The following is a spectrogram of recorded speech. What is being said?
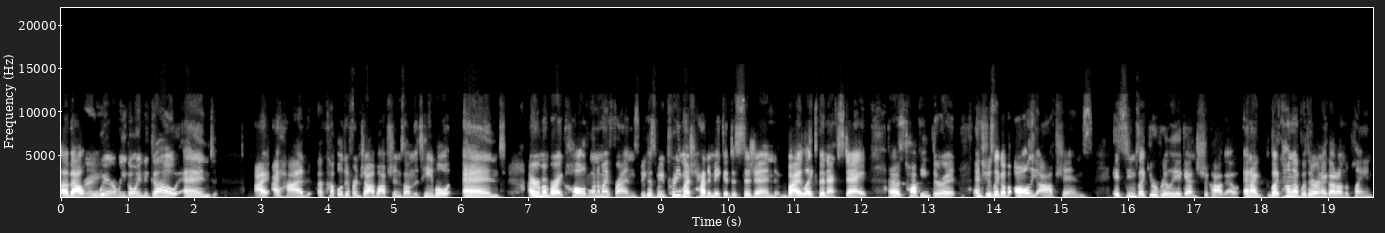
about right. where are we going to go and I, I had a couple different job options on the table. And I remember I called one of my friends because we pretty much had to make a decision by like the next day. And I was talking through it. And she was like, of all the options, it seems like you're really against Chicago. And I like hung up with her and I got on the plane.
